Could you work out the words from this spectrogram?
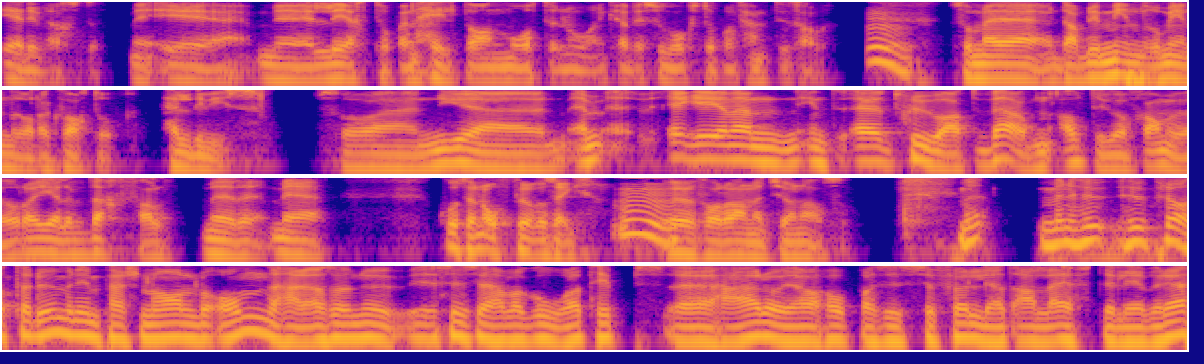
er de verste. Vi er, vi er lært opp en helt annen måte nå enn hva de som vokste opp på 50-tallet. Mm. Så vi, det blir mindre og mindre av det hvert år, heldigvis. Så uh, nye jeg, jeg, den, jeg, tror at verden alltid går framover, og det gjelder i hvert fall med, med hvordan en oppfører seg Mm. overfor det andre kjønnet. Altså. Men, men hur, prater du med din personal om det her? Altså, nu, jeg syns det här var gode tips eh, her, og jeg hoppas selvfølgelig at alle efterlever det.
